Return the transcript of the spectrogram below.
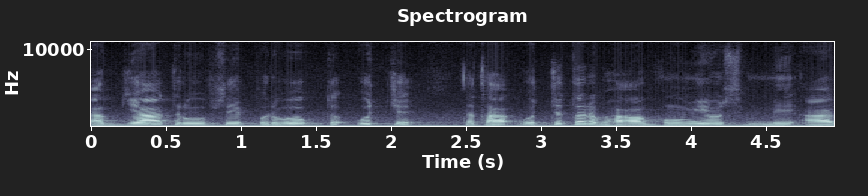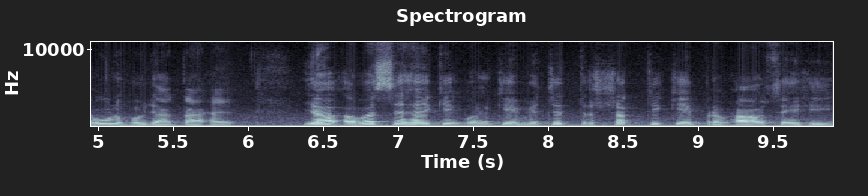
अज्ञात रूप से पूर्वोक्त उच्च तथा उच्चतर भाव भूमियों में आरूढ़ हो जाता है। यह अवश्य है कि उनकी विचित्र शक्ति के प्रभाव से ही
